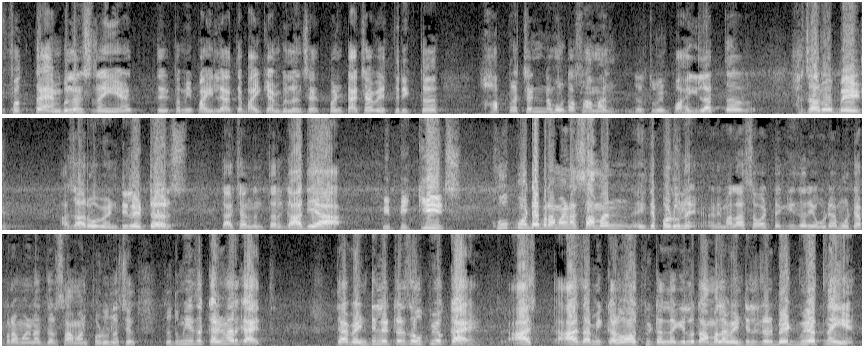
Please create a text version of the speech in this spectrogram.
फक्त ॲम्ब्युलन्स नाही आहेत ते तर मी पाहिल्या त्या बाईक ॲम्ब्युलन्स आहेत. पण त्याच्या व्यतिरिक्त हा प्रचंड मोठा सामान जर तुम्ही पाहिलात तर हजारो बेड हजारो व्हेंटिलेटर्स त्याच्यानंतर गाद्या पी पी किट्स खूप मोठ्या प्रमाणात सामान इथे पडू नये. आणि मला असं वाटतं की जर एवढ्या मोठ्या प्रमाणात जर सामान पडून असेल तर तुम्ही याचं करणार काय? त्या व्हेंटिलेटरचा उपयोग काय? आज आज आम्ही कळवा हॉस्पिटलला गेलो तर आम्हाला व्हेंटिलेटर बेड मिळत नाही आहे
